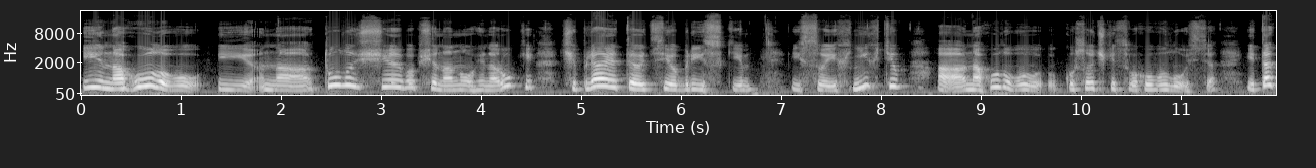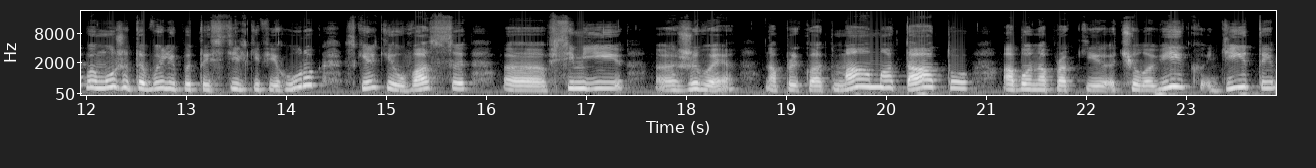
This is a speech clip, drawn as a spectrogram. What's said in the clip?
і на голову, і на туловище, взагалі на ноги, на руки чіпляєте ці обрізки із своїх нігтів, а на голову кусочки свого волосся. І так ви можете виліпити стільки фігурок, скільки у вас е, в сім'ї е, живе. Наприклад, мама, тато, або, наприклад, чоловік, діти.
